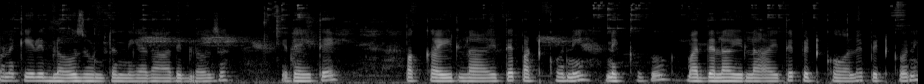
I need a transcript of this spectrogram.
మనకి ఇది బ్లౌజ్ ఉంటుంది కదా అది బ్లౌజ్. ఇదైతే పక్క ఇట్లా అయితే పట్టుకొని నెక్కు మధ్యలో ఇలా అయితే పెట్టుకోవాలి. పెట్టుకొని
